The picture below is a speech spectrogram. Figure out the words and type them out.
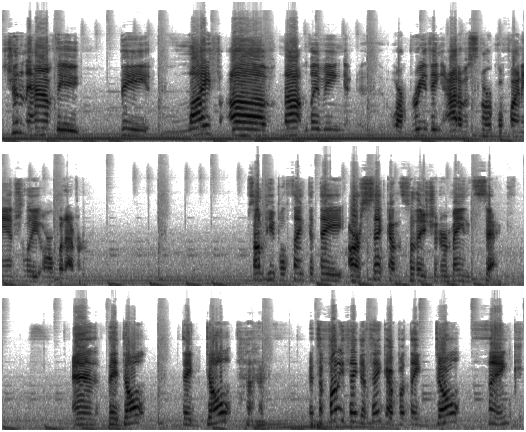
shouldn't have the the life of not living or breathing out of a snorkel financially or whatever. Some people think that they are sick and so they should remain sick. And they don't they don't it's a funny thing to think of, but they don't think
